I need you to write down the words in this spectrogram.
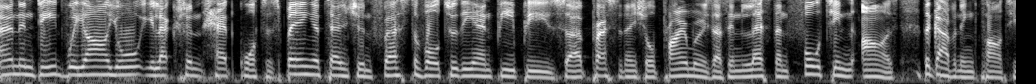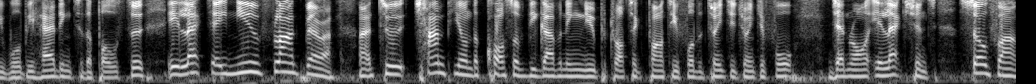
And indeed, we are your election headquarters, paying attention first of all to the NPP's uh, presidential primaries, as in less than 14 hours, the governing party will be heading to the polls to elect a new flag bearer uh, to champion the cause of the governing New Patriotic Party for the 2024 general elections. So far,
